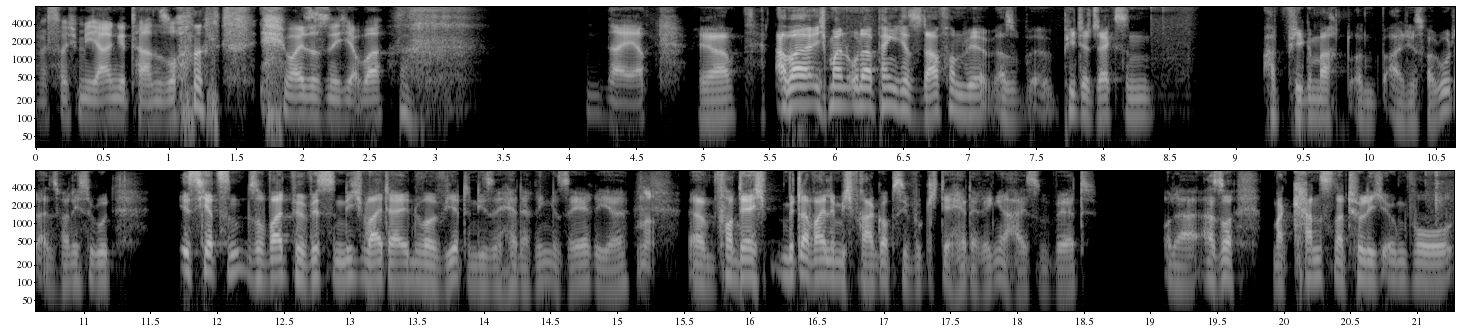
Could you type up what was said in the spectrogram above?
was habe ich mir hier angetan? So, ich weiß es nicht, aber naja. Ja, aber ich meine, unabhängig jetzt davon, wir, also Peter Jackson hat viel gemacht und einiges war gut, einiges war nicht so gut. Ist jetzt, soweit wir wissen, nicht weiter involviert in diese Herr der Ringe-Serie, Ja. ähm, von der ich mittlerweile mich frage, ob sie wirklich der Herr der Ringe heißen wird. Oder, also man kann es natürlich irgendwo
